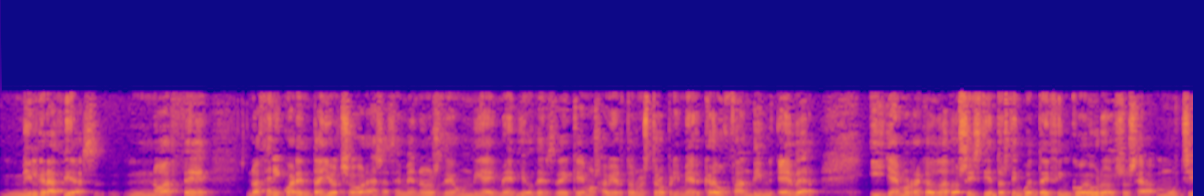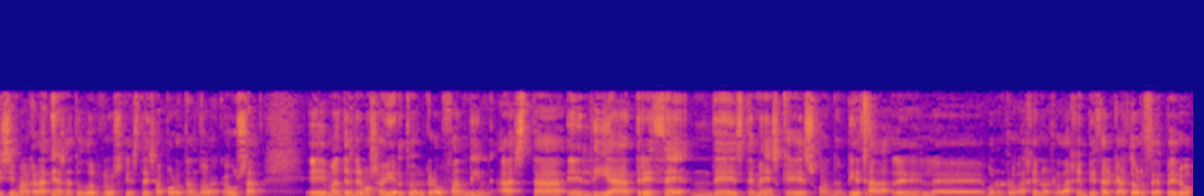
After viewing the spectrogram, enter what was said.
mil gracias. No hace, no hace ni 48 horas, hace menos de un día y medio desde que hemos abierto nuestro primer crowdfunding ever y ya hemos recaudado 655 euros. O sea, muchísimas gracias a todos los que estáis aportando a la causa. Eh, mantendremos abierto el crowdfunding hasta el día 13 de este mes, que es cuando empieza el... Eh, bueno, el rodaje no, el rodaje empieza el 14, pero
